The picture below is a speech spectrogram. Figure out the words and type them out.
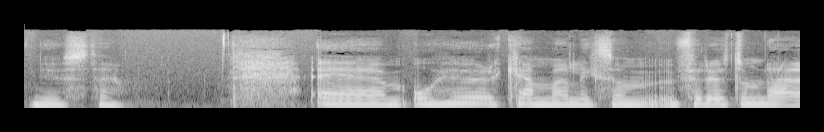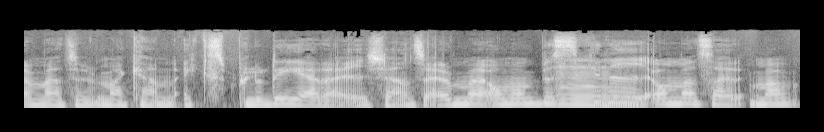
Just det. Ehm, och hur kan man, liksom, förutom det här med att man kan explodera i känslor, om man, beskri- om man, så här, man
